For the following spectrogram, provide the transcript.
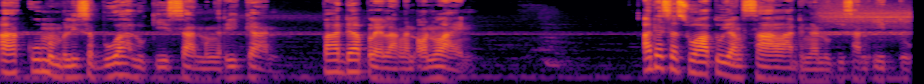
Aku membeli sebuah lukisan mengerikan pada pelelangan online ada sesuatu yang salah dengan lukisan itu.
